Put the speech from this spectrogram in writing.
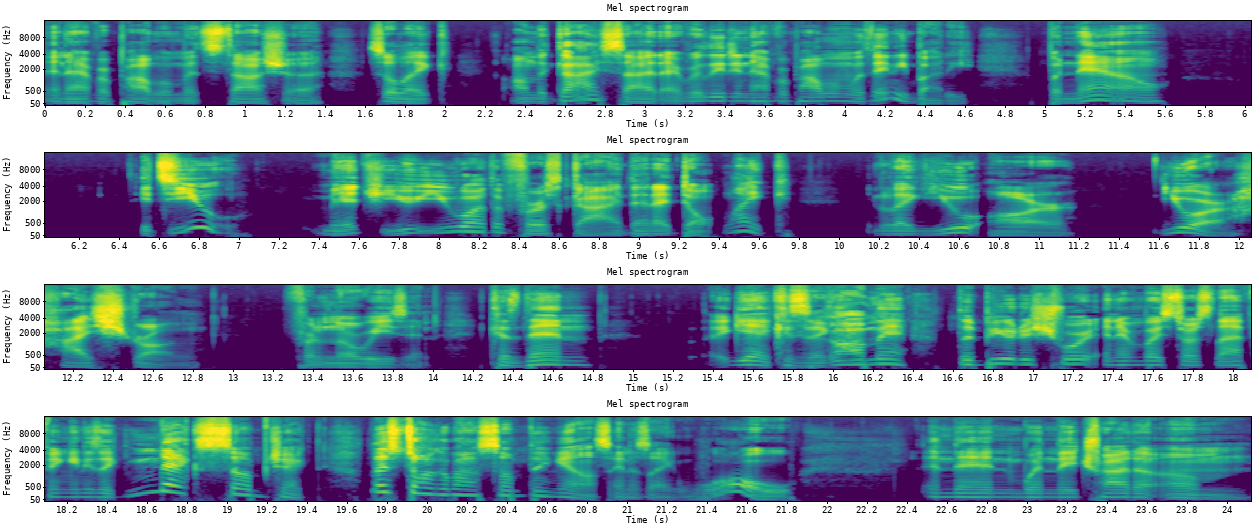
and I have a problem with Stasha. So like on the guy side, I really didn't have a problem with anybody. But now it's you, Mitch. You you are the first guy that I don't like. Like you are you are high strung for no reason. Cause then yeah, because he's like, oh man, the beard is short, and everybody starts laughing, and he's like, next subject, let's talk about something else, and it's like, whoa, and then when they try to um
